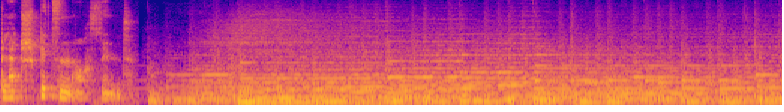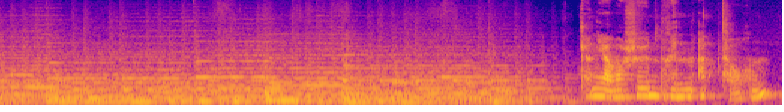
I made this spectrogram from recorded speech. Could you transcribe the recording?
Blattspitzen auch sind. Hier aber schön drin abtauchen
